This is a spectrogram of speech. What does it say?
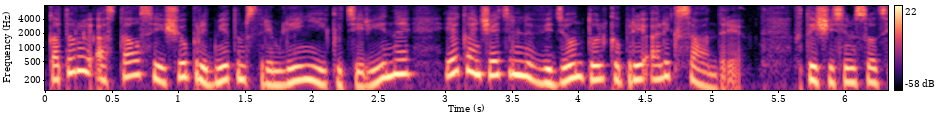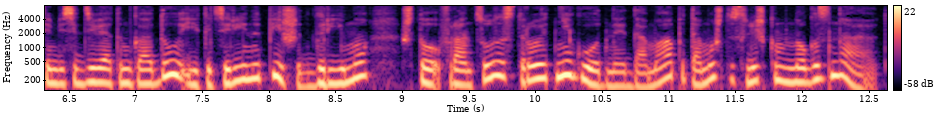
который остался еще предметом стремления Екатерины и окончательно введен только при Александре. В 1779 году Екатерина пишет Гриму, что французы строят негодные дома, потому что слишком много знают.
